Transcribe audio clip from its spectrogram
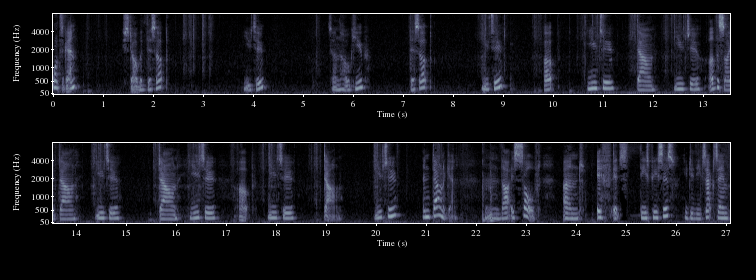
Once again, you start with this up, U2, turn the whole cube, this up, U2, up, U2, down, U2, other side down, U2, down, U2, up, U2, down, U2, and down again. And that is solved. And if it's these pieces, you do the exact same,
